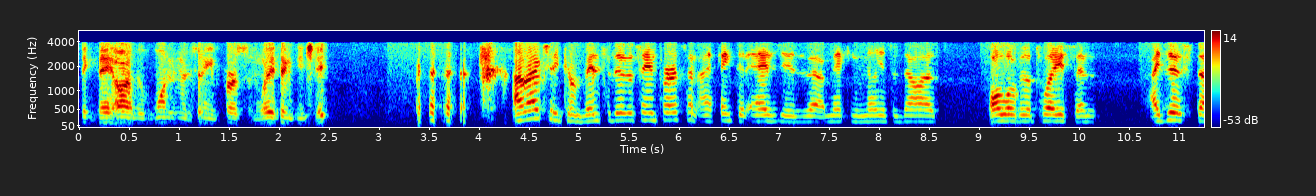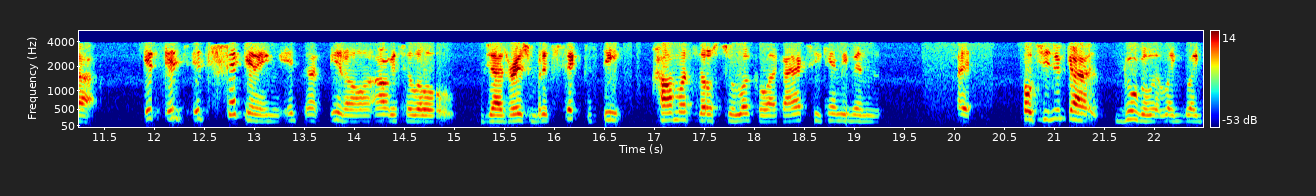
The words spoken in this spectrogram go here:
think they are the one and the same person. What do you think, DG? I'm actually convinced that they're the same person. I think that Edge is uh, making millions of dollars all over the place, and I just uh, it it it's sickening. It uh, you know obviously a little exaggeration, but it's sick to see how much those two look alike. I actually can't even folks, you just gotta Google it. Like like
